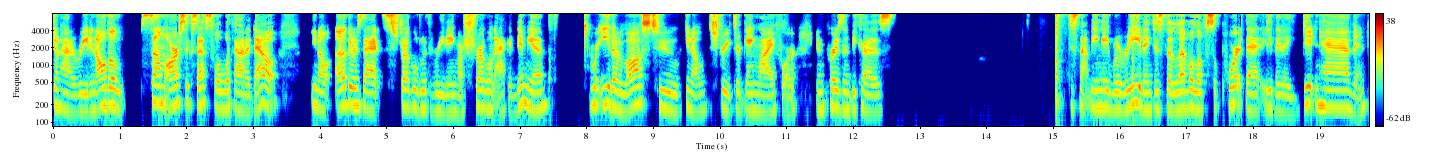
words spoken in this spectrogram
don't know how to read. And although some are successful without a doubt, you know, others that struggled with reading or struggled in academia were either lost to, you know, streets or gang life or in prison because just not being able to read and just the level of support that either they didn't have and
